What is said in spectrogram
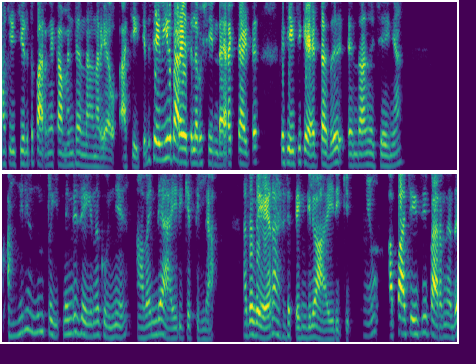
ആ ചേച്ചിയുടെ അടുത്ത് പറഞ്ഞ കമന്റ് എന്താണെന്നറിയാവോ? ആ ചേച്ചിയുടെ ചെവിയിൽ പറയത്തില്ല പക്ഷെ ഇൻഡയറക്റ്റ് ആയിട്ട് ചേച്ചി കേട്ടത് എന്താന്ന് വെച്ച് കഴിഞ്ഞാൽ അങ്ങനെയൊന്നും ട്രീറ്റ്മെന്റ് ചെയ്യുന്ന കുഞ്ഞ് അവന്റെ ആയിരിക്കത്തില്ല. അത് വേറെ ആരുടെത്തെങ്കിലും ആയിരിക്കും. അപ്പൊ ആ ചേച്ചി പറഞ്ഞത്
